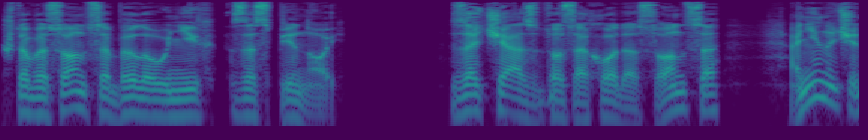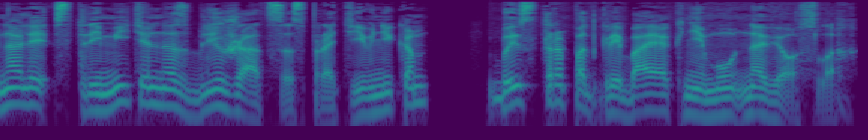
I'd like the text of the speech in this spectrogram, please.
чтобы солнце было у них за спиной. За час до захода солнца они начинали стремительно сближаться с противником, быстро подгребая к нему на веслах.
